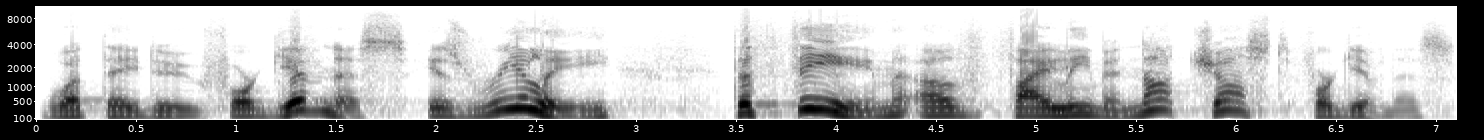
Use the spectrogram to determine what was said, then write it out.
what they do. Forgiveness is really the theme of Philemon, not just forgiveness,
